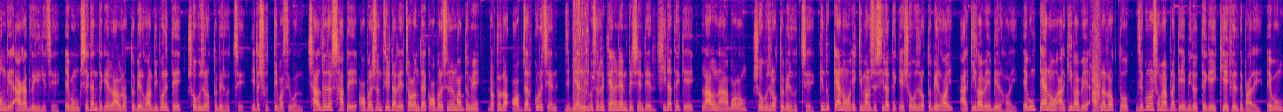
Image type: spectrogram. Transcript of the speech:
অঙ্গে আঘাত লেগে গেছে এবং সেখান থেকে লাল রক্ত বের হওয়ার বিপরীতে সবুজ রক্ত বের হচ্ছে। এটা সত্যি পসিবল সাল দু হাজার সাতে অপারেশন থিয়েটারে চলন্ত এক অপারেশনের মাধ্যমে ডক্টররা অবজার্ভ করেছেন যে বিয়াল্লিশ বছরের ক্যানাডিয়ান পেশেন্টের শিরা থেকে লাল না বরং সবুজ রক্ত বের হচ্ছে। কিন্তু কেন একটি মানুষের শিরা থেকে সবুজ রক্ত বের হয়? আর কীভাবে বের হয়? এবং কেন আর কীভাবে আপনার রক্ত যে কোনো সময় আপনাকে ভিতর থেকেই খেয়ে ফেলতে পারে? এবং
